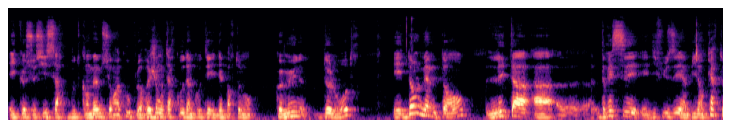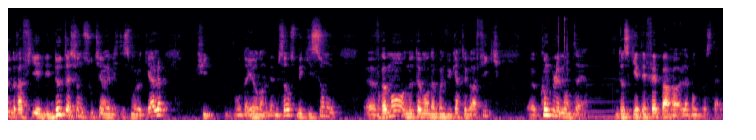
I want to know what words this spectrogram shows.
et que ceci s'arboute quand même sur un couple région interco d'un côté et département commune de l'autre. Et dans le même temps, l'État a euh, dressé et diffusé un bilan cartographié des dotations de soutien à l'investissement local, qui vont d'ailleurs dans le même sens, mais qui sont euh, vraiment, notamment d'un point de vue cartographique, euh, complémentaires de ce qui été fait par la Banque postale.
